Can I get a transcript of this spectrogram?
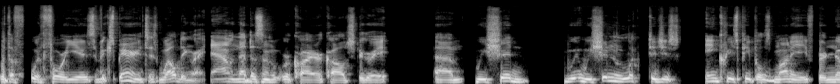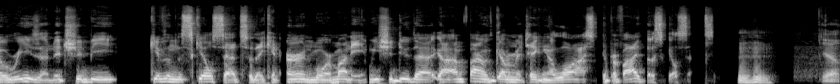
with a, with four years of experience is welding right now, and that doesn't require a college degree. Um, we should we, we shouldn't look to just increase people's money for no reason. It should be give them the skill sets so they can earn more money. We should do that. I'm fine with government taking a loss to provide those skill sets. Mm-hmm. Yeah.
